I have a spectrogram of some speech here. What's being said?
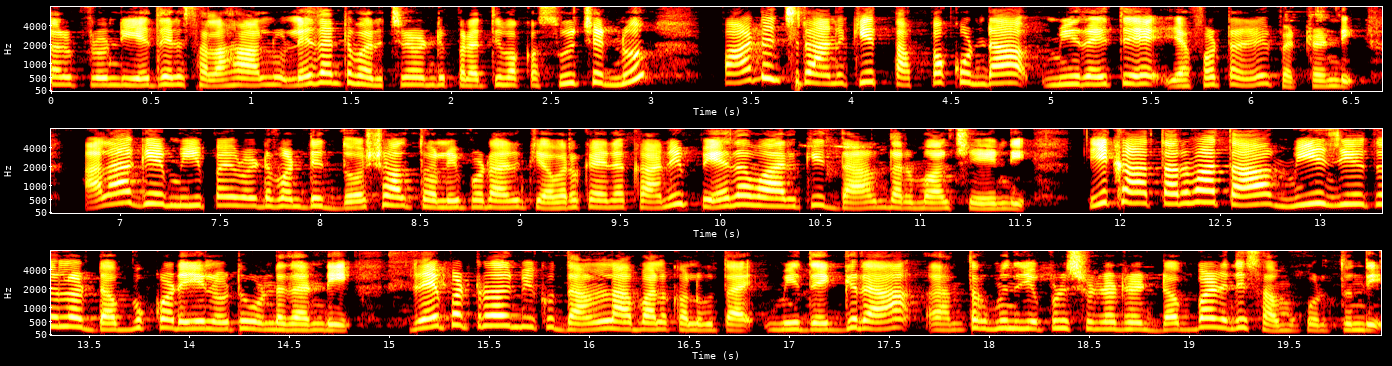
తరపు నుండి ఏదైనా సలహాలు లేదంటే వారు ఇచ్చినటువంటి ప్రతి ఒక్క సూచనను పాటించడానికి తప్పకుండా మీరైతే ఎఫర్ట్ అనేది పెట్టండి. అలాగే మీపై ఉన్నటువంటి దోషాలు తొలగిపోవడానికి ఎవరికైనా కానీ పేదవారికి దాన ధర్మాలు చేయండి. ఇక తర్వాత మీ జీవితంలో డబ్బు కూడా ఏ లోటు ఉండదండి. రేపటి రోజు మీకు ధన లాభాలు కలుగుతాయి. మీ దగ్గర అంతకుముందు ఎప్పుడు చూడటువంటి డబ్బు అనేది సమకూరుతుంది.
